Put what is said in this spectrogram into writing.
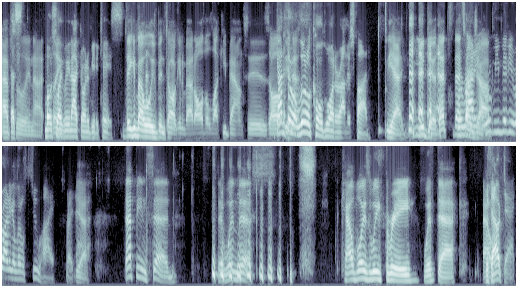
absolutely not. most Like, likely not going to be the case. Think about what we've been talking about, all the lucky bounces, all Got to throw a little cold water on this pod. Yeah, you do. That's that's our riding, job. we may be riding a little too high right now. Yeah. That being said, they win this. Cowboys week three with Dak. out. Without Dak.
